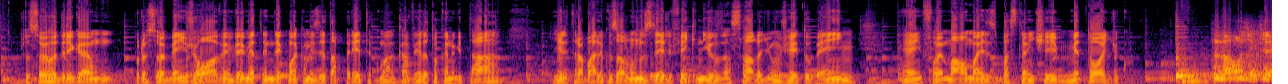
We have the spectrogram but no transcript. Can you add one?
O professor Rodrigo é um professor bem jovem, veio me atender com uma camiseta preta, com uma caveira tocando guitarra. E ele trabalha com os alunos dele fake news na sala de um jeito bem é, informal, mas bastante metódico. Você dá aula de quê?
